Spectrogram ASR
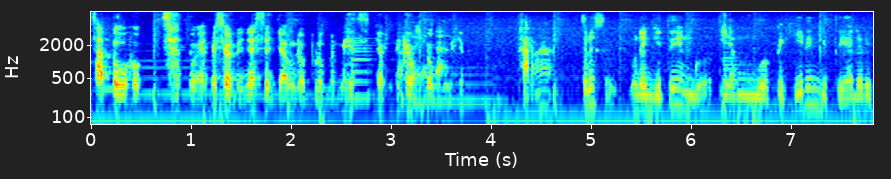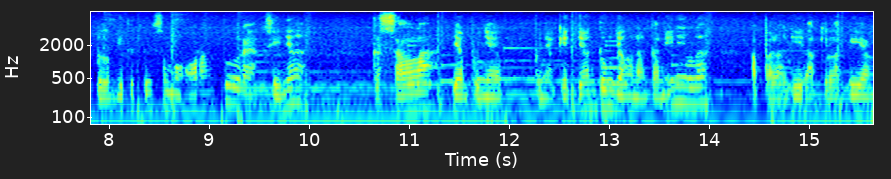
satu satu episodenya sejam 20 menit sejam 30 Iya. menit. Karena terus udah gitu yang gue yang gue pikirin gitu ya dari film itu tuh semua orang tuh reaksinya kesel lah yang punya penyakit jantung jangan nonton inilah apalagi laki-laki yang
